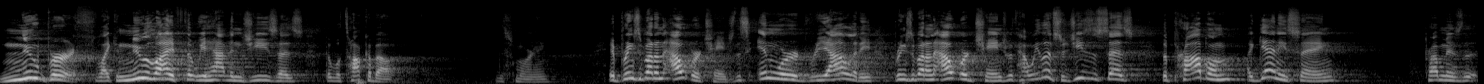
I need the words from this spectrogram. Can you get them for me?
new birth, like new life that we have in Jesus that we'll talk about this morning. It brings about an outward change. This inward reality brings about an outward change with how we live. So Jesus says the problem, again, he's saying, the problem is that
